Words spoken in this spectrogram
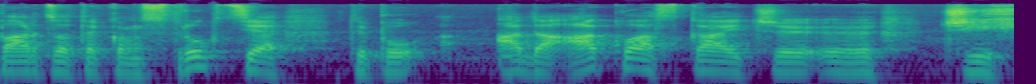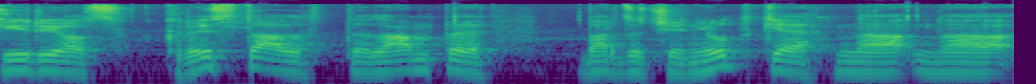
bardzo te konstrukcje typu Ada Aqua Sky czy y, Chihirios Crystal, te lampy bardzo cieniutkie na, na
